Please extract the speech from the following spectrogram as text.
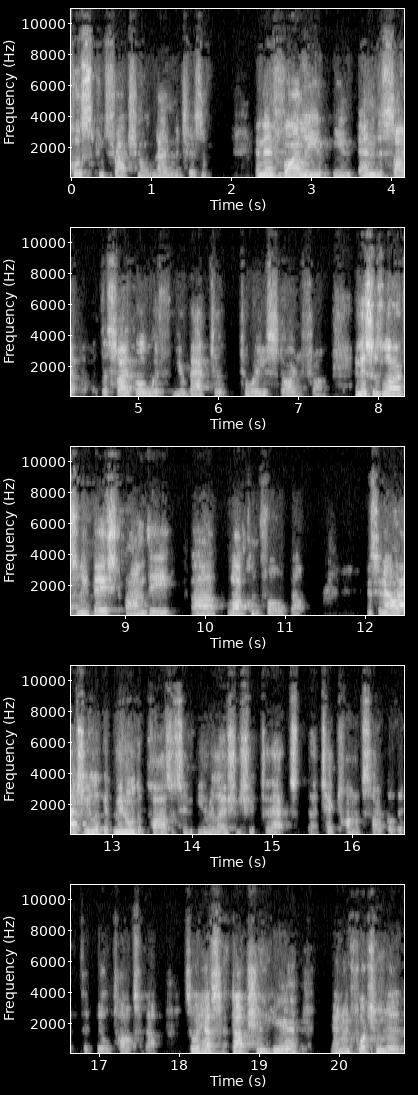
post-contractional magmatism, And then finally, you end the cycle the cycle with you're back to, to where you started from. And this was largely based on the uh, Lachlan Fold Belt. And so now we actually look at mineral deposits in, in relationship to that uh, tectonic cycle that, that Bill talks about. So we have subduction here, and unfortunately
